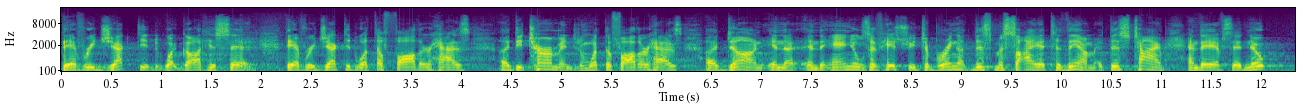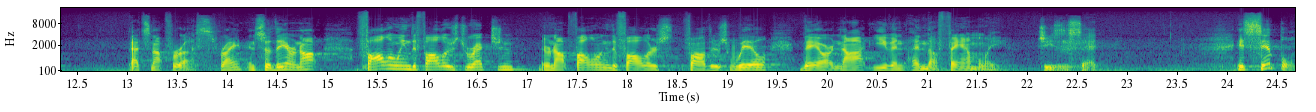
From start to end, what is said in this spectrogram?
They have rejected what God has said. They have rejected what the Father has uh, determined and what the Father has uh, done in the, in the annals of history to bring this Messiah to them at this time. And they have said, nope, that's not for us, right? And so they are not following the Father's direction. They're not following the Father's, Father's will. They are not even in the family, Jesus said. It's simple.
